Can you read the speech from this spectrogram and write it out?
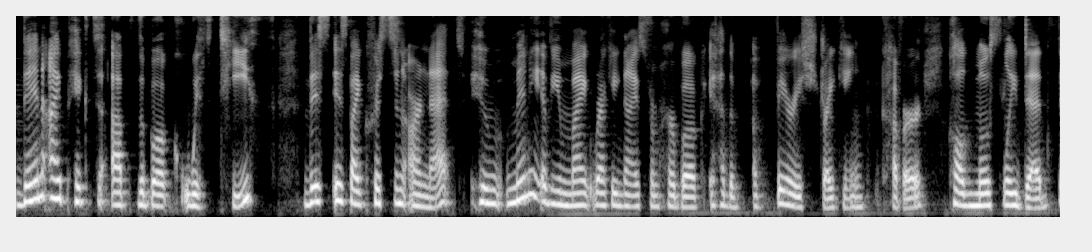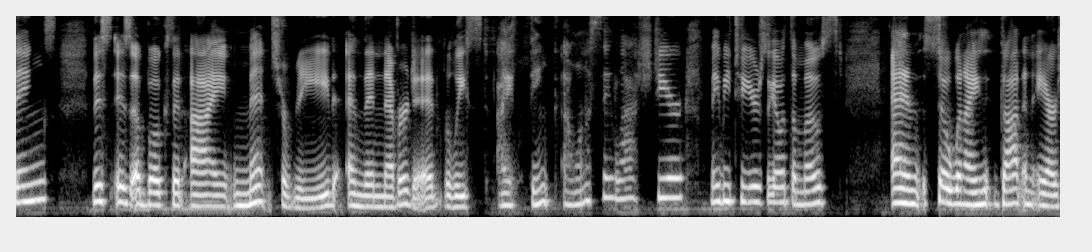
Then I picked up the book With Teeth this is by Kristen Arnett, who many of you might recognize from her book. It had a very striking cover called Mostly Dead Things. This is a book that I meant to read and then never did, released, I think, I want to say last year, maybe two years ago at the most. And so when I got an ARC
